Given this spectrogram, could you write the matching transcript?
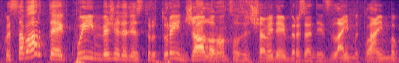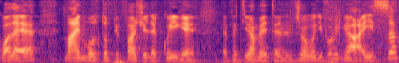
Questa parte qui invece delle strutture in giallo Non so se ci avete presente slime climb qual è Ma è molto più facile qui che effettivamente nel gioco di Fall Guys.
